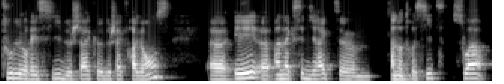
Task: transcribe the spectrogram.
tout le récit de chaque, de chaque fragrance et un accès direct à notre site, soit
